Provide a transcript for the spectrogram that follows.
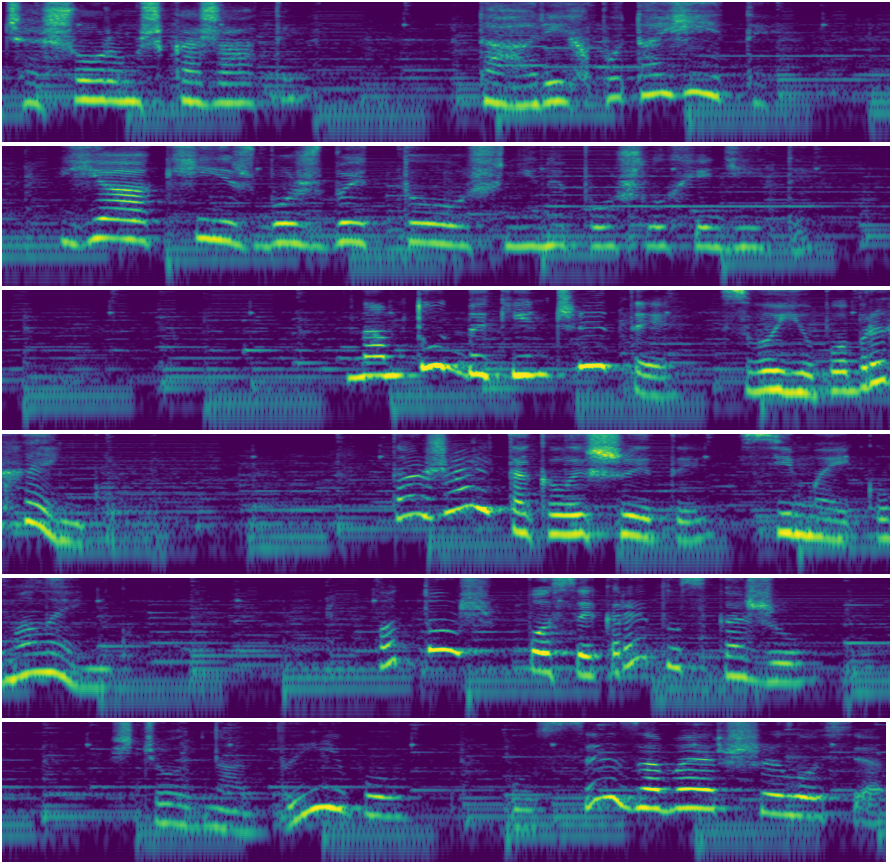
Чешором ж кажати, та гріх потаїти. Які ж бо ж би тошні не пошлухи діти. Нам тут би кінчити свою побрехеньку. Та жаль так лишити сімейку маленьку. Отож по секрету скажу, що на диво усе завершилося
